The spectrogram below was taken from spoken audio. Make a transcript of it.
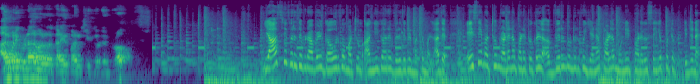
ஆறு மணிக்குள்ளார வருவதற்கான ஏற்பாடுகள் செய்து கொண்டிருக்கிறோம். யாசி விருது விழாவில் கௌரவ மற்றும் அங்கீகார விருதுகள் மட்டுமல்லாது இசை மற்றும் நடன படைப்புகள் விருந்துணர்வு என பல முன்னேற்பாடுகள் செய்யப்பட்டு வருகின்றன.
